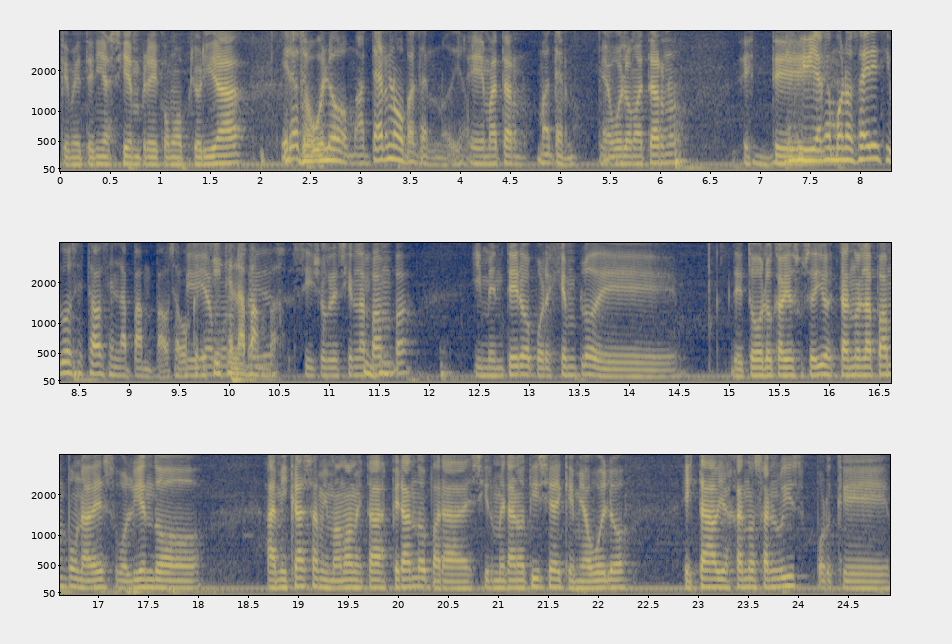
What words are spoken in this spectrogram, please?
que me tenía siempre como prioridad. ¿Era tu abuelo materno o paterno? Eh, materno. Materno. Mi abuelo materno este, Él vivía en Buenos Aires y vos estabas en La Pampa, o sea, vos creciste en, La Pampa. sí, yo crecí en La Pampa y me entero, por ejemplo, de, todo lo que había sucedido estando en La Pampa. Una vez volviendo a mi casa, mi mamá me estaba esperando para decirme la noticia de que mi abuelo estaba viajando a San Luis porque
